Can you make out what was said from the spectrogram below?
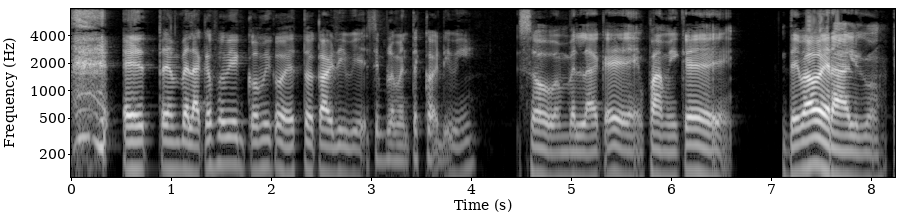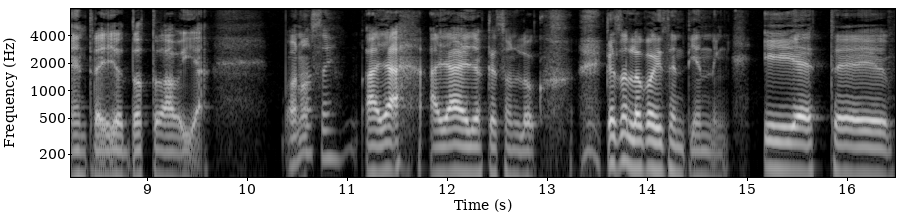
este, en verdad que fue bien cómico esto, Cardi B. Simplemente es Cardi B. So, en verdad que para mí que debe haber algo entre ellos dos todavía. O no sé, allá, allá ellos que son locos, que son locos y se entienden. Y este,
